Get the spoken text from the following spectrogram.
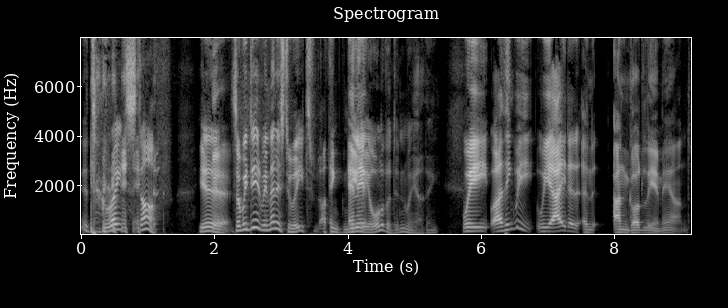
It's great stuff. Yeah. Yeah. So we did. We managed to eat. I think nearly it- all of it, didn't we? I think. We, I think we we ate an ungodly amount.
